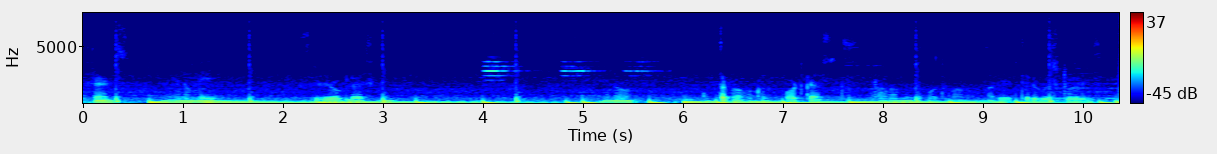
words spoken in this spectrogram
ఫ్రెండ్స్ నేను మీ శ్రేయోభిలాషిని నేను కొత్తగా ఒక పాడ్కాస్ట్ ప్రారంభించబోతున్నాను. అదే తెలుగు స్టోరీస్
